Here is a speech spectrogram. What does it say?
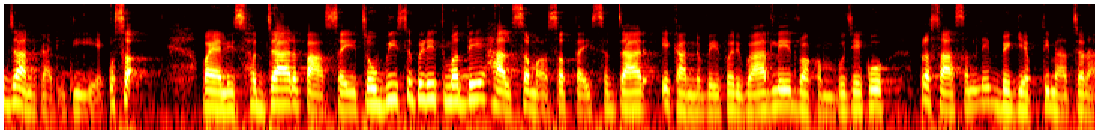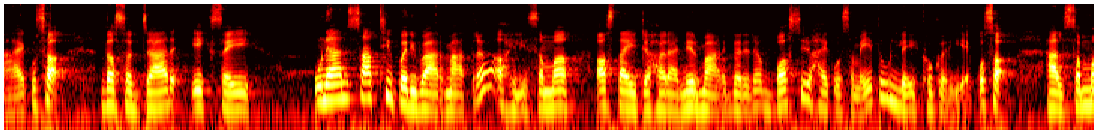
जानकारी दिइएको छ। बयालिस हजार पाँच सय चौबिस पीडितमध्ये हालसम्म सत्ताइस हजार एकानब्बे परिवारले रकम बुझेको प्रशासनले विज्ञप्तिमा जनाएको छ। दस हजार एक सय उनासाठी परिवार मात्र अहिलेसम्म अस्थायी टहरा निर्माण गरेर बसिरहेको समेत उल्लेख गरिएको छ। हालसम्म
